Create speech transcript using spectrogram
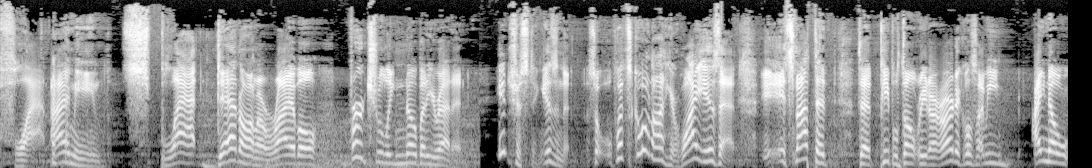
flat. I mean, splat dead on arrival virtually nobody read it. Interesting, isn't it? So what's going on here? Why is that? It's not that that people don't read our articles. I mean, I know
